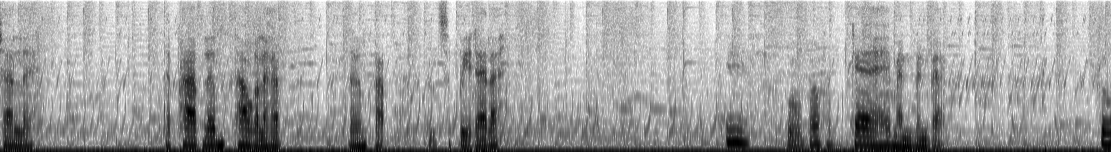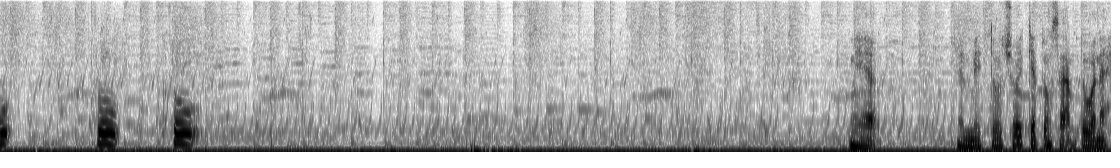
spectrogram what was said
ชั่นเลย แต่ภาพเริ่มเท่ากันแล้วครับ เริ่มปรับสปีดได้แล้ว เอ๊ะผมว่าผมแก้ให้มันเป็นแบบครูครูครูเนี่ยมันมีตัวช่วยเก็บต้องสามตัวนะ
